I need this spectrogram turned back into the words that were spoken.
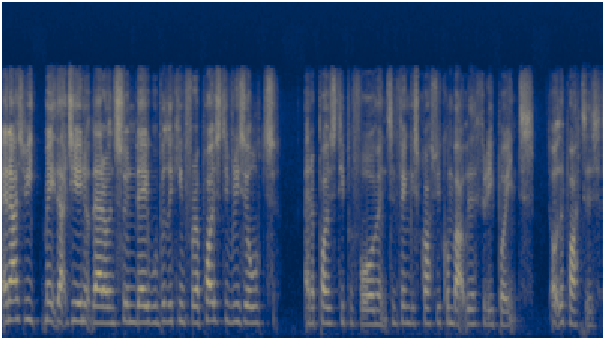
And as we make that journey up there on Sunday, we'll be looking for a positive result and a positive performance. And fingers crossed we come back with the three points. Up the Potters.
